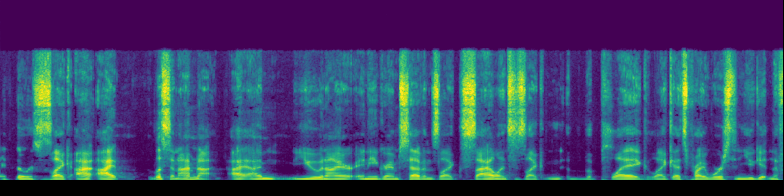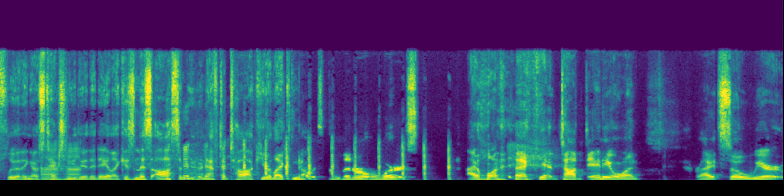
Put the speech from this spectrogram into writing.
and so it's just like I, I listen. I'm not. I, I'm. You and I are Enneagram sevens. Like silence is like the plague. Like that's probably worse than you getting the flu. I think I was texting Uh-huh. you the other day. Like, isn't this awesome? You don't have to talk. You're like, no, it's the literal worst. I want. I can't talk to anyone. Right? So we're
